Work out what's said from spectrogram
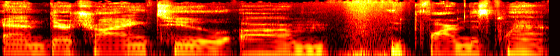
and they're trying to um, farm this plant.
